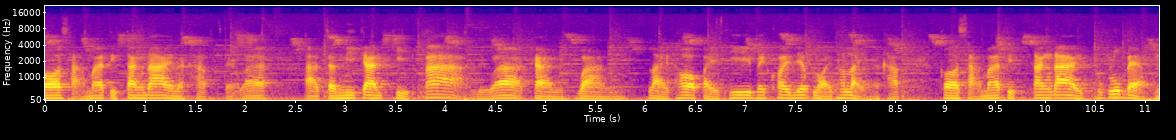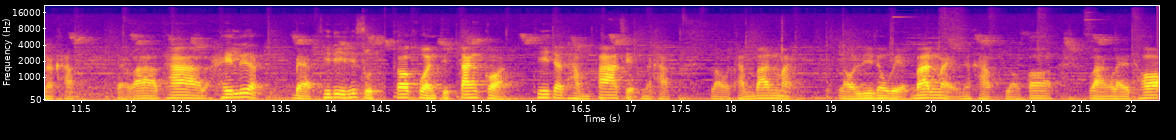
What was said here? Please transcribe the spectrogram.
ก็สามารถติดตั้งได้นะครับ แต่ว่าอาจจะมีการขีดฝ้าหรือว่าการวางลายท่อไปที่ไม่ค่อยเรียบร้อยเท่าไหร่นะครับ ก็สามารถติดตั้งได้ทุกรูปแบบนะครับ แต่ว่าถ้าให้เลือกแบบที่ดีที่สุดก็ควรติดตั้งก่อนที่จะทำฝ้าเสร็จนะครับ เราทำบ้านใหม่ เรารีโนเวทบ้านใหม่นะครับ เราก็วางลายท่อ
